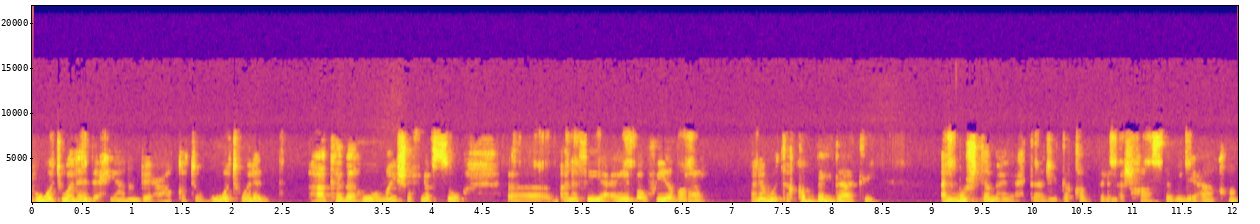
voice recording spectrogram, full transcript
هو اتولد أحيانا بإعاقته هو اتولد هكذا هو ما يشوف نفسه أنا في عيب أو في ضرر. أنا متقبل ذاتي. المجتمع يحتاج يتقبل الأشخاص ذوي الإعاقة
